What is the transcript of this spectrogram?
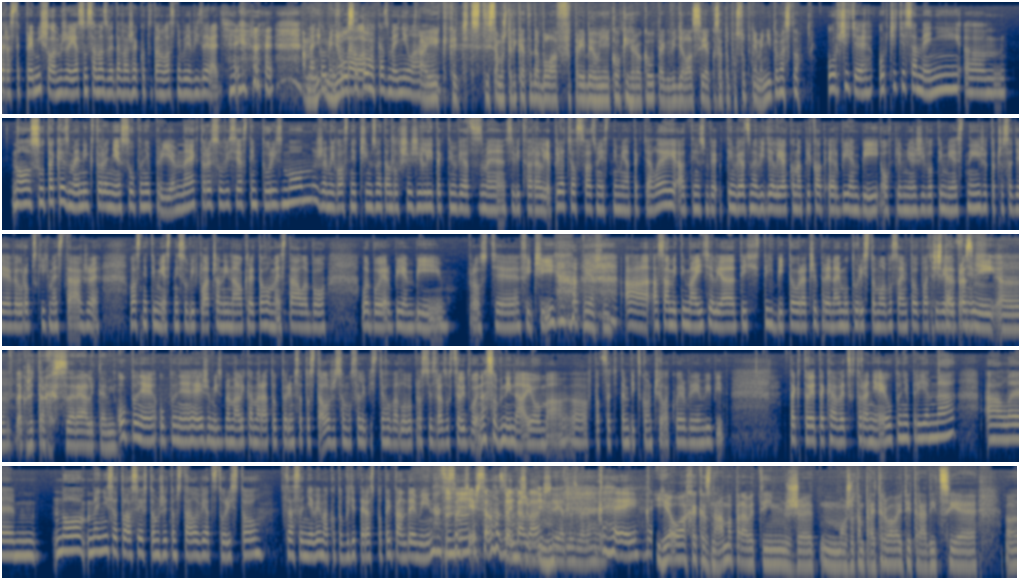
Teraz tak premyšľam, že ja som sama zvedavá, že ako to tam vlastne bude vyzerať. A meni, menilo sa, sa to? zmenila. Aj no. keď ty tam už trikrát teda bola v priebehu niekoľkých rokov, tak videla si, ako sa to postupne mení to mesto? Určite, určite sa mení. Um, No sú také zmeny, ktoré nie sú úplne príjemné, ktoré súvisia s tým turizmom, že my vlastne čím sme tam dlhšie žili, tak tým viac sme si vytvárali aj priateľstva s miestnymi a tak ďalej a tým, tým viac sme videli, ako napríklad Airbnb ovplyvňuje životy miestny, že to, čo sa deje v európskych mestách, že vlastne tí miestni sú vytlačaní na okraj toho mesta, lebo, lebo Airbnb proste fičí. A, a sami tí majiteľia tých, tých bytov radšej prenajmú turistom, lebo sa im to oplatí Ešte viac. Ešte než... uh, akože trh s realitami. Úplne, úplne, hej, že my sme mali kamarátov, ktorým sa to stalo, že sa museli vysťahovať, lebo proste zrazu chceli dvojnásobný nájom a uh, v podstate ten byt skončil ako Airbnb byt. Tak to je taká vec, ktorá nie je úplne príjemná, ale no mení sa to asi v tom, že je tam stále viac turistov, zase neviem, ako to bude teraz po tej pandémii. No to mm-hmm. som mhm. tiež sama zvedavá. To môže byť zmena. Hej. hej. Je Oaxaca známa práve tým, že možno tam pretrvávajú tie tradície e,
